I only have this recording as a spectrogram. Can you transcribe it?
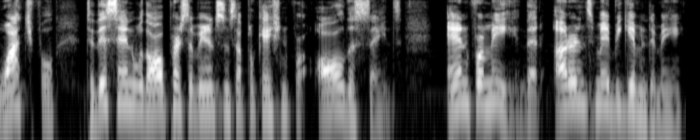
watchful to this end with all perseverance and supplication for all the saints, and for me, that utterance may be given to me,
